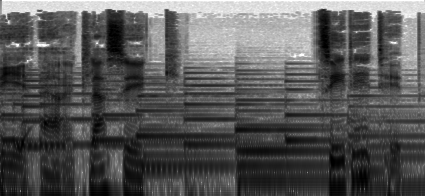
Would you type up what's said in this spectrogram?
BR Klassik. CD-Tipp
